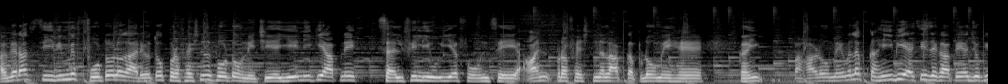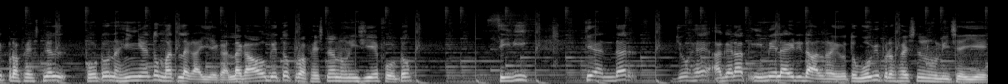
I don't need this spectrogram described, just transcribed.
अगर आप सीवी में फ़ोटो लगा रहे हो तो प्रोफेशनल फ़ोटो होनी चाहिए। ये नहीं कि आपने सेल्फी ली हुई है फ़ोन से। अनप्रोफेशनल आप कपड़ों में हैं, कहीं पहाड़ों में मतलब कहीं भी ऐसी जगह पे हैं जो कि प्रोफेशनल फ़ोटो नहीं है तो मत लगाइएगा। लगाओगे तो प्रोफेशनल होनी चाहिए फ़ोटो सीवी के अंदर जो है, अगर आप ईमेल आईडी डाल रहे हो तो वो भी प्रोफेशनल होनी चाहिए।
